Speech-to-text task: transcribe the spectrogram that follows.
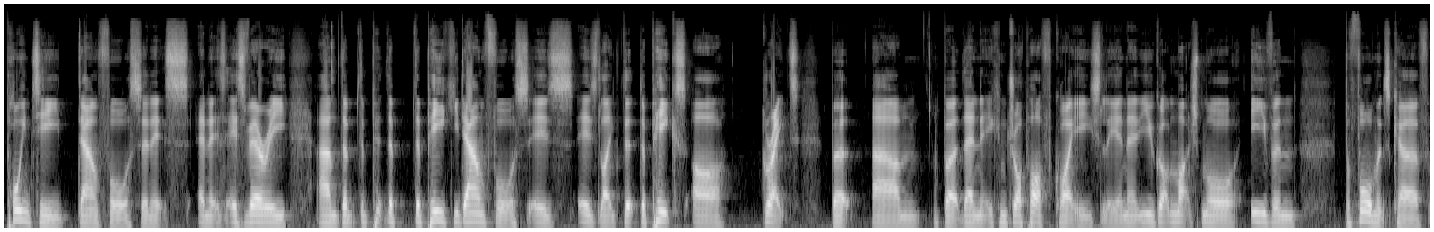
pointy downforce, and it's and it's it's very um, the, the the the peaky downforce is is like the the peaks are great, but um, but then it can drop off quite easily, and then you've got a much more even performance curve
